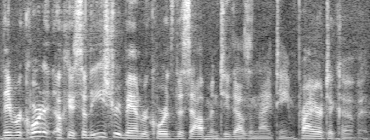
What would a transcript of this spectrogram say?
they recorded okay, so the E Street Band records this album in 2019 prior to COVID.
